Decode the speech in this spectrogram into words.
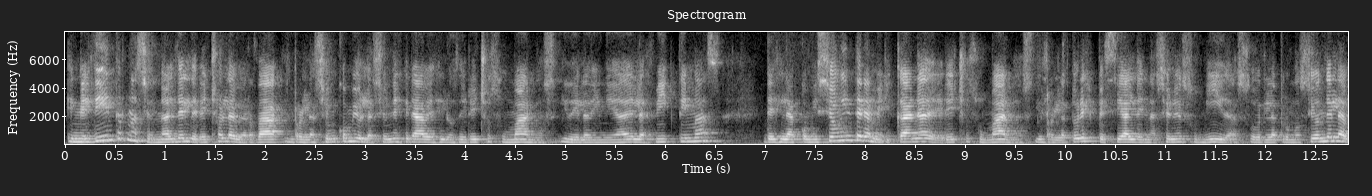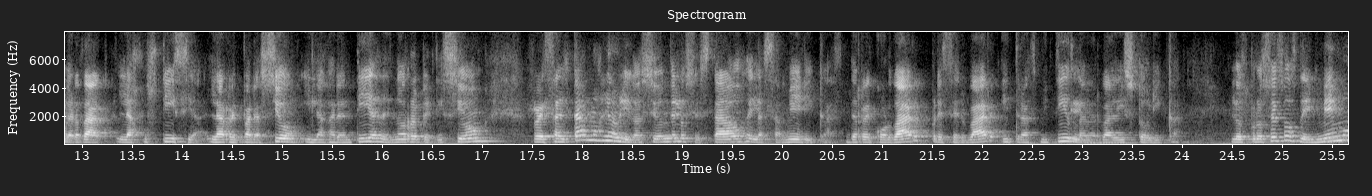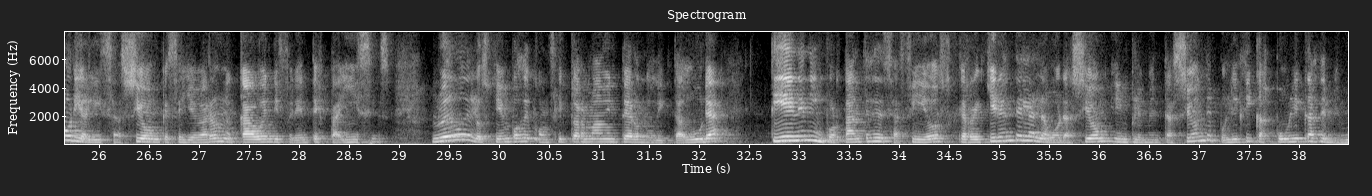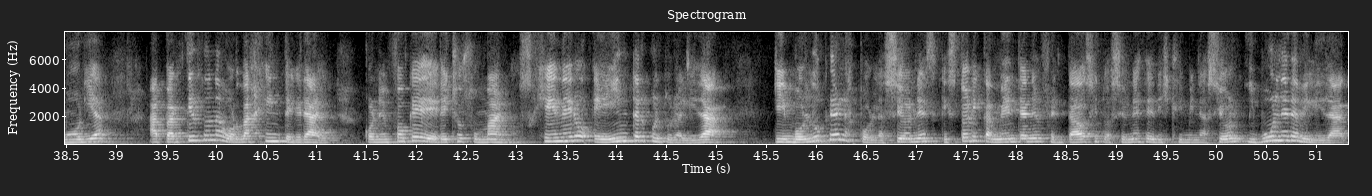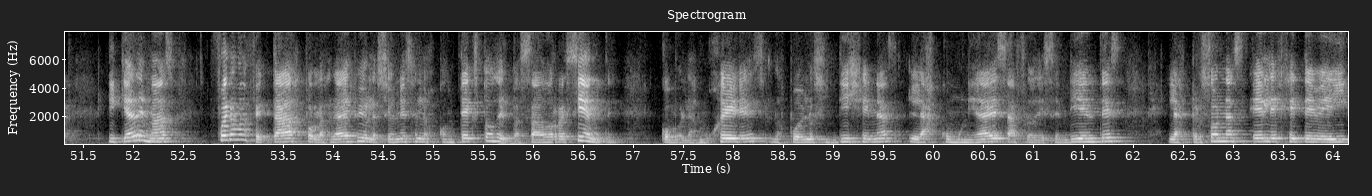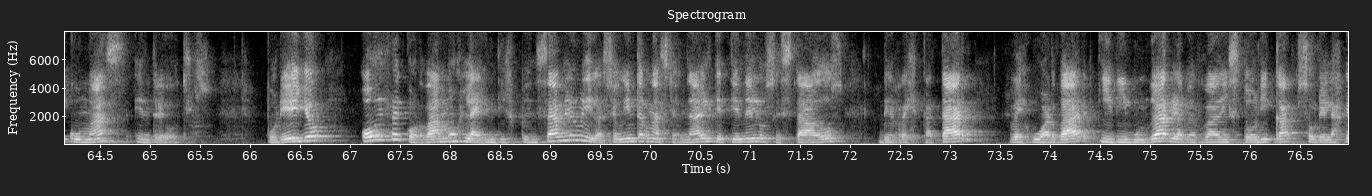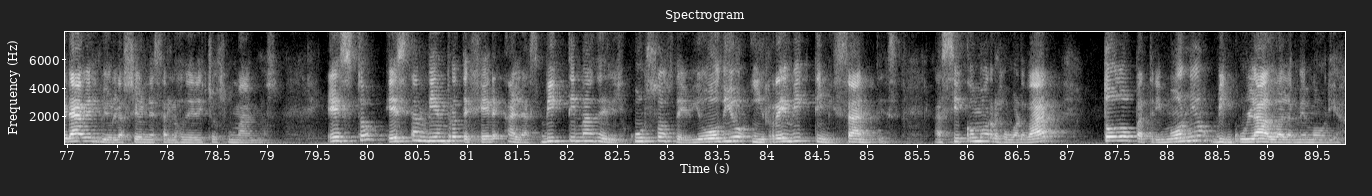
En el Día Internacional del Derecho a la Verdad en relación con violaciones graves de los derechos humanos y de la dignidad de las víctimas, desde la Comisión Interamericana de Derechos Humanos y el Relator Especial de Naciones Unidas sobre la promoción de la verdad, la justicia, la reparación y las garantías de no repetición, resaltamos la obligación de los Estados de las Américas de recordar, preservar y transmitir la verdad histórica los procesos de memorialización que se llevaron a cabo en diferentes países luego de los tiempos de conflicto armado interno dictadura tienen importantes desafíos que requieren de la elaboración e implementación de políticas públicas de memoria a partir de un abordaje integral con enfoque de derechos humanos, género e interculturalidad, que involucre a las poblaciones que históricamente han enfrentado situaciones de discriminación y vulnerabilidad y que además fueron afectadas por las graves violaciones en los contextos del pasado reciente, como las mujeres, los pueblos indígenas, las comunidades afrodescendientes, las personas LGTBIQ, entre otros. Por ello, hoy recordamos la indispensable obligación internacional que tienen los estados de rescatar, resguardar y divulgar la verdad histórica sobre las graves violaciones a los derechos humanos esto es también proteger a las víctimas de discursos de odio y revictimizantes, así como resguardar todo patrimonio vinculado a la memoria.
